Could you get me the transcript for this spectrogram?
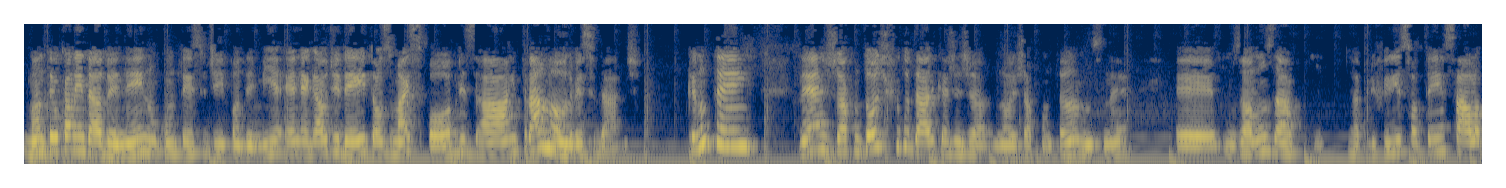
manter o calendário do Enem num contexto de pandemia é negar o direito aos mais pobres a entrar na universidade. Porque não tem, né? Já com toda a dificuldade que a gente já, nós já apontamos, né? É, os alunos da, da periferia só têm essa aula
